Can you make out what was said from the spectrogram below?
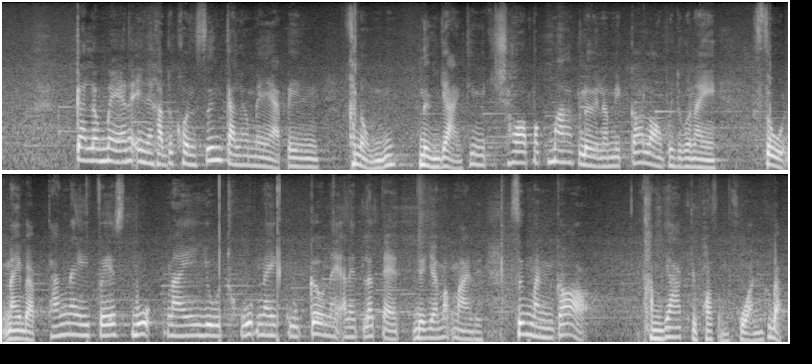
ำกาละแมนั่นเองนะครับทุกคนซึ่งกาละแมเป็นขนมหนึ่งอย่างที่มิกชอบมาก ๆ เลย แล้วมิกก็ลองไปดูในสูตรในแบบทั้งใน Facebook ใน YouTube ใน Google ในอะไรแล้วแต่เยอะแยะมากมายเลย ซึ่งมันก็ ทำยากอยู่พอสมควรคือแบบ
